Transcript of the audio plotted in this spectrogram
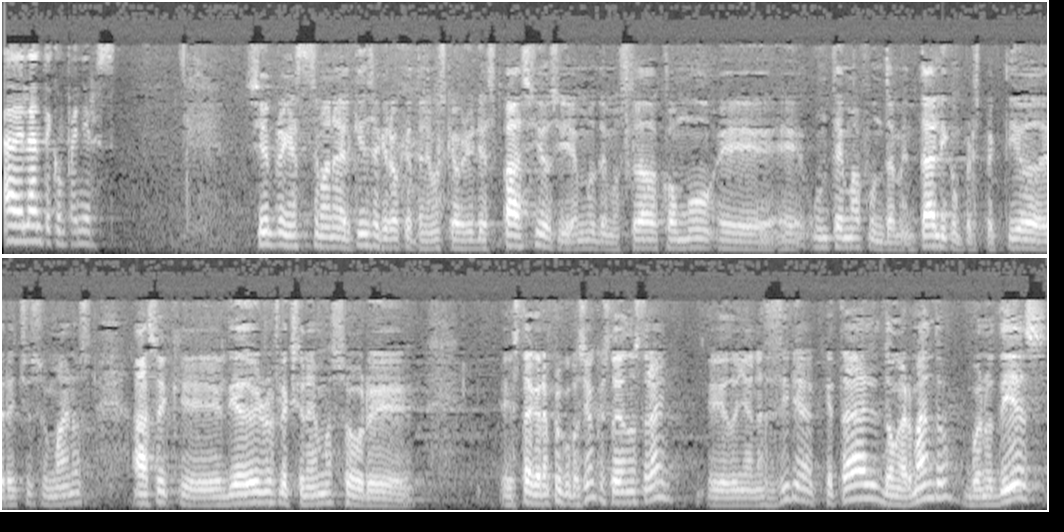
Adelante, compañeros. Siempre en esta semana del 15 creo que tenemos que abrir espacios y hemos demostrado cómo eh, eh, un tema fundamental y con perspectiva de derechos humanos hace que el día de hoy reflexionemos sobre esta gran preocupación que ustedes nos traen. Eh, doña Ana Cecilia, ¿qué tal? Don Armando, buenos días.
